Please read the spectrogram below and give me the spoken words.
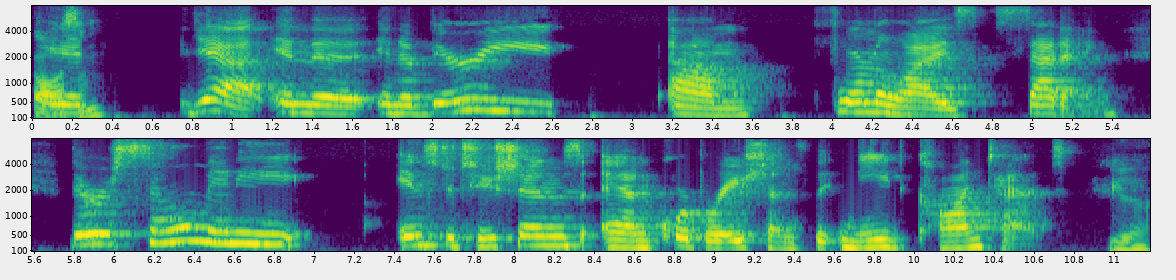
Awesome. Yeah in the in a very um, formalized setting there are so many institutions and corporations that need content yeah.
